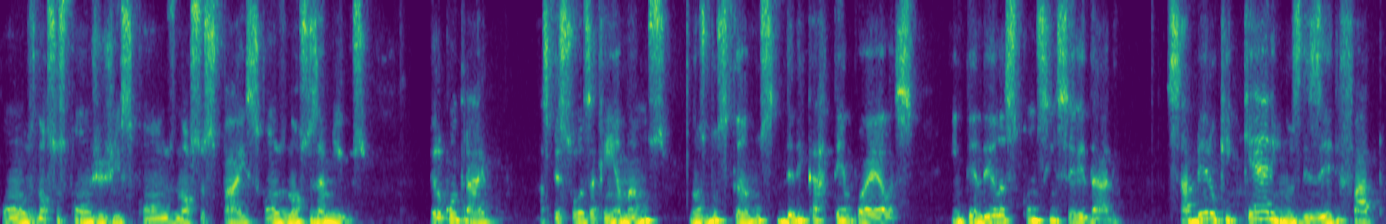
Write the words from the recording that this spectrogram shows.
com os nossos cônjuges, com os nossos pais, com os nossos amigos. Pelo contrário, as pessoas a quem amamos, nós buscamos dedicar tempo a elas, entendê-las com sinceridade, saber o que querem nos dizer de fato,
